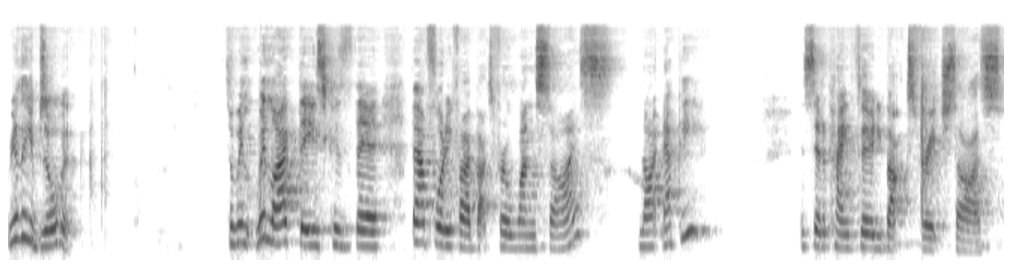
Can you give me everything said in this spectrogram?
Really absorbent. So we, we like these because they're about 45 bucks for a one size night nappy instead of paying 30 bucks for each size.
